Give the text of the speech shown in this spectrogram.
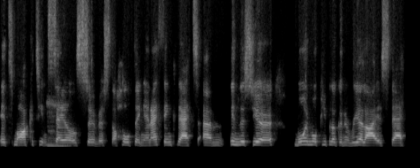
It's marketing, mm. sales, service, the whole thing. And I think that um, in this year, more and more people are going to realize that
